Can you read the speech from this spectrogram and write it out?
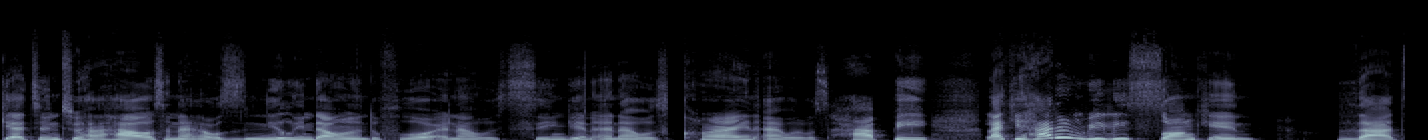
getting to her house and I was kneeling down on the floor and I was singing and I was crying. I was happy. Like it hadn't really sunk in that,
